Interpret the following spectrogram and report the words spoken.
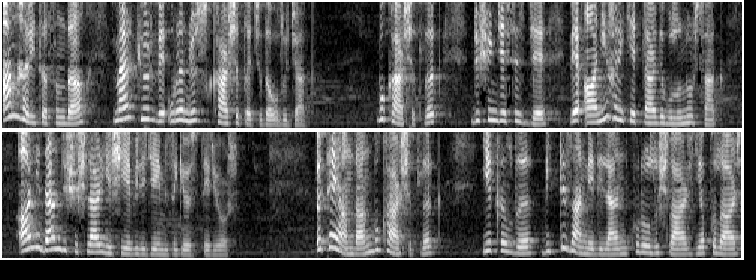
An haritasında Merkür ve Uranüs karşıt açıda olacak. Bu karşıtlık düşüncesizce ve ani hareketlerde bulunursak aniden düşüşler yaşayabileceğimizi gösteriyor. Öte yandan bu karşıtlık yıkıldı, bitti zannedilen kuruluşlar, yapılar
